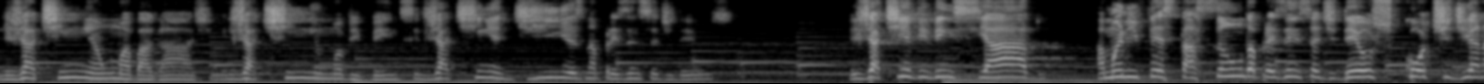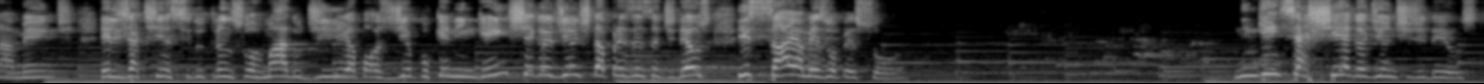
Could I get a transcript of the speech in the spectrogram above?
Ele já tinha uma bagagem, ele já tinha uma vivência, ele já tinha dias na presença de Deus. ele já tinha vivenciado a manifestação da presença de Deus cotidianamente. Ele já tinha sido transformado dia após dia, porque ninguém chega diante da presença de Deus e sai a mesma pessoa. Ninguém se achega diante de Deus,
